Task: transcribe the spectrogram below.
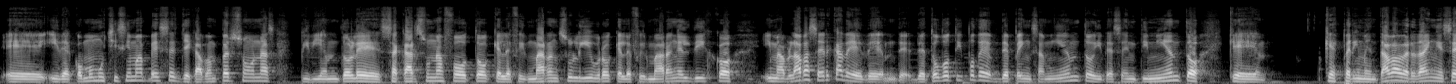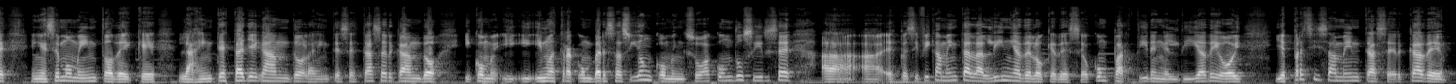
eh, y de cómo muchísimas veces llegaban personas pidiéndole sacarse una foto, que le firmaran su libro, que le firmaran el disco y me hablaba acerca de, todo tipo de, pensamiento y de sentimiento que que experimentaba, ¿verdad? En ese, en ese momento de que la gente está llegando, la gente se está acercando y, y, nuestra conversación comenzó a conducirse a, específicamente a la línea de lo que deseo compartir en el día de hoy y es precisamente acerca de,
